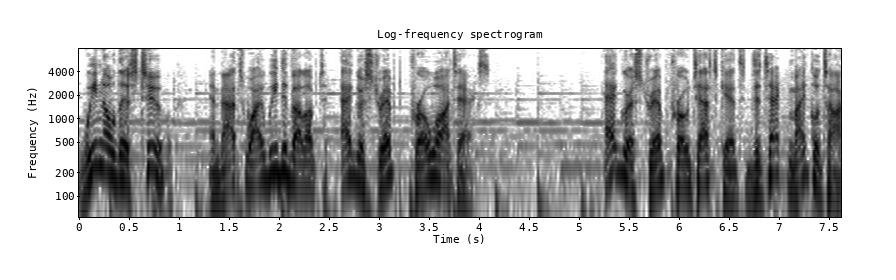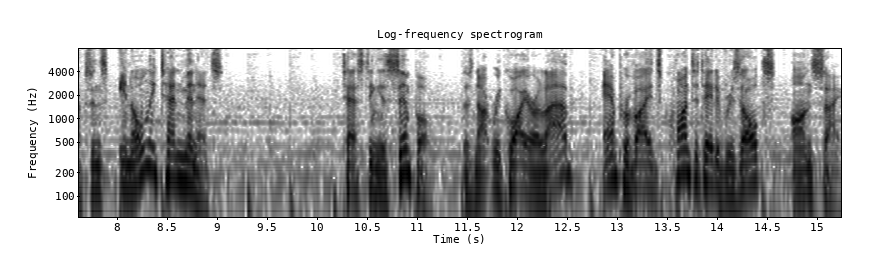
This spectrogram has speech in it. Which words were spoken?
We know this too, and that's why we developed AgraStrip Pro Watex. AgraStrip Pro test kits detect mycotoxins in only 10 minutes. Testing is simple, does not require a lab, and provides quantitative results on site.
